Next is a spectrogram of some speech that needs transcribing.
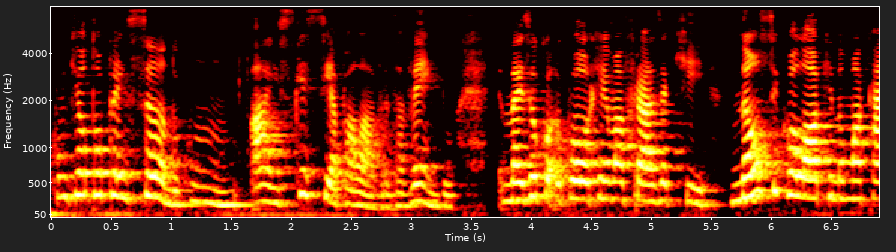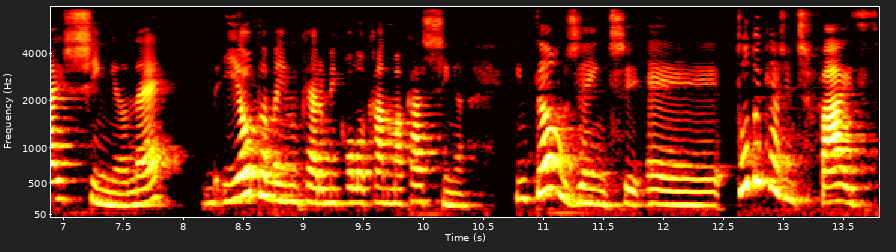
com o que eu tô pensando, com. Ai, esqueci a palavra, tá vendo? Mas eu, eu coloquei uma frase aqui: não se coloque numa caixinha, né? E eu também não quero me colocar numa caixinha. Então, gente, é, tudo que a gente faz,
